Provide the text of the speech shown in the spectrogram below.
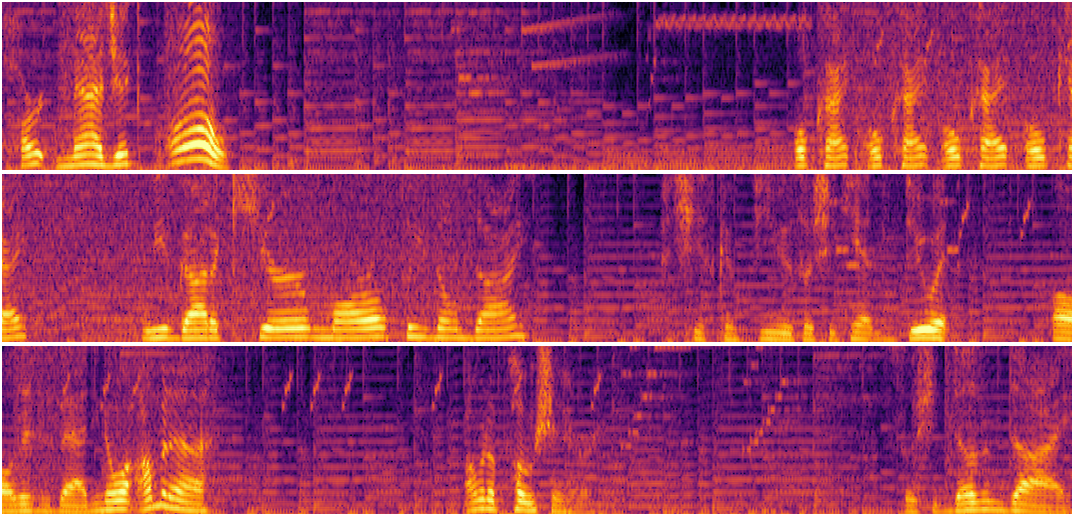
Heart magic. Oh! Okay, okay, okay, okay. We've got to cure Marle. Please don't die. She's confused, so she can't do it. Oh, this is bad. You know what? I'm gonna... I'm gonna potion her. So she doesn't die.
